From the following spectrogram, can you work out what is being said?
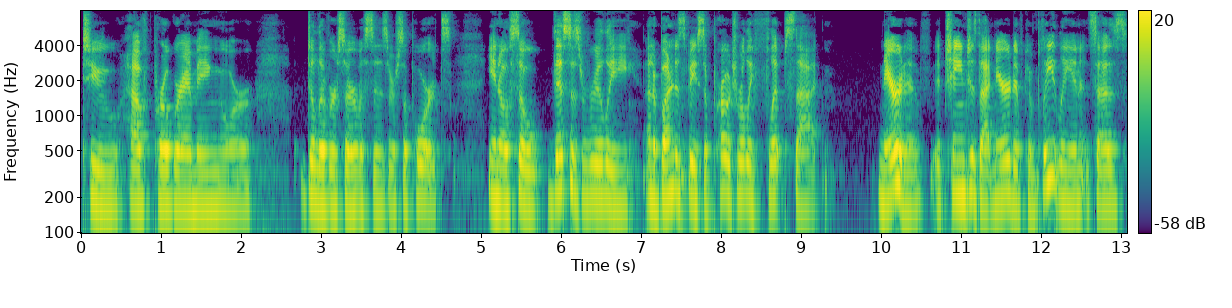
to have programming or deliver services or supports. You know, so this is really an abundance based approach, really flips that narrative. It changes that narrative completely and it says,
